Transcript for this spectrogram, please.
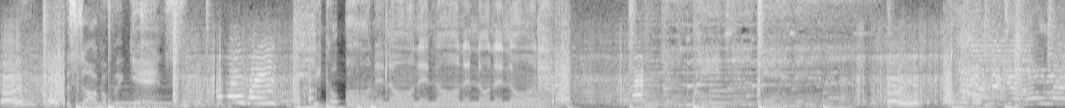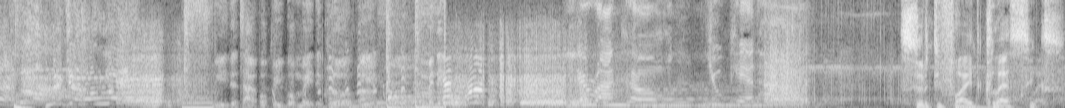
The saga begins. We go on and on and on and on and on and. Up! We the type of people make the club get full. Here I come, you can't hide. Certified Classics.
